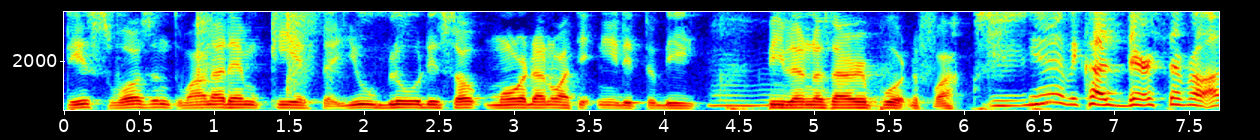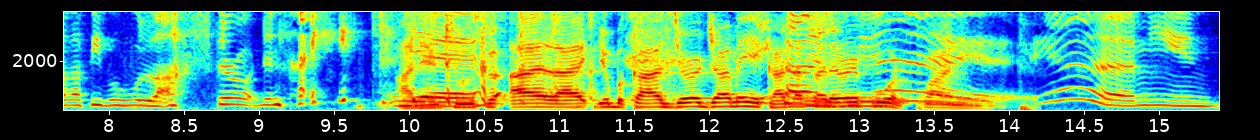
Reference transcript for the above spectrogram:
this wasn't one of them case that you blew this up more than what it needed to be. Mm-hmm. People them just report the facts. yeah, because there are several other people who lost throughout the night. And they choose to highlight you because you're Jamaican. That's how they report yeah, on it. Yeah, I mean,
